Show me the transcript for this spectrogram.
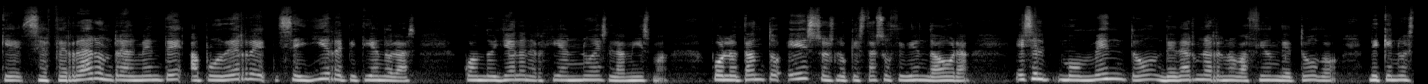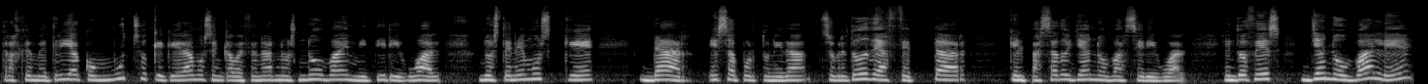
que se aferraron realmente a poder seguir repitiéndolas cuando ya la energía no es la misma. Por lo tanto, eso es lo que está sucediendo ahora. Es el momento de dar una renovación de todo, de que nuestra geometría, con mucho que queramos encabezonarnos, no va a emitir igual. Nos tenemos que dar esa oportunidad, sobre todo de aceptar que el pasado ya no va a ser igual. Entonces, ya no vale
